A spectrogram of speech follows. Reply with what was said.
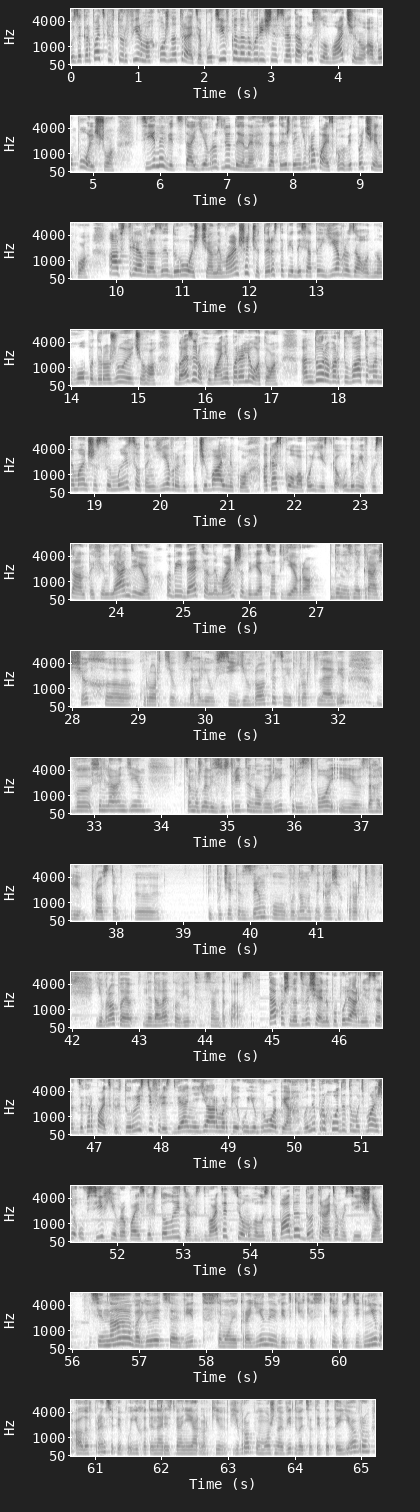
У закарпатських турфірмах кожна третя путівка на новорічні свята у Словаччину або Польщу. Ціни від 100 євро з людини за тиждень європейського відпочинку. Австрія в рази дорожча, не менше 450 євро за одного подорожуючого, без урахування перельоту. Андора вартуватиме не менше семи сотень євро відпочивальнику, а казкова поїздка у домівку Санти Фінляндію обійдеться не менше 900 євро. Один із найкращих е, курортів взагалі у всій Європі. Це є курорт Леві в Фінляндії. Це можливість зустріти Новий рік, Різдво і взагалі просто е, відпочити взимку в одному з найкращих курортів Європи недалеко від Санта-Клауса. Також надзвичайно популярні серед закарпатських туристів різдвяні ярмарки у Європі. Вони проходитимуть майже у всіх європейських столицях з 27 листопада до 3 січня. Ціна варіюється від самої країни, від кількості днів, але в принципі поїхати на різдвяні ярмарки в Європу можна від 25 євро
